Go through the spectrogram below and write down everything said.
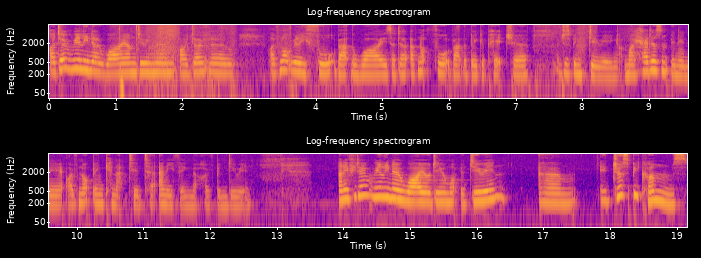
I don't really know why I'm doing them. I don't know, I've not really thought about the whys. I don't, I've not thought about the bigger picture. I've just been doing. My head hasn't been in it. I've not been connected to anything that I've been doing. And if you don't really know why you're doing what you're doing, um, it just becomes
